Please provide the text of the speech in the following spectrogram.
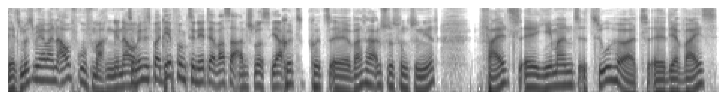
Jetzt müssen wir aber einen Aufruf machen, genau. Zumindest bei dir funktioniert der Wasseranschluss, ja. kurz, kurz äh, Wasseranschluss funktioniert. Falls äh, jemand zuhört, äh, der weiß,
